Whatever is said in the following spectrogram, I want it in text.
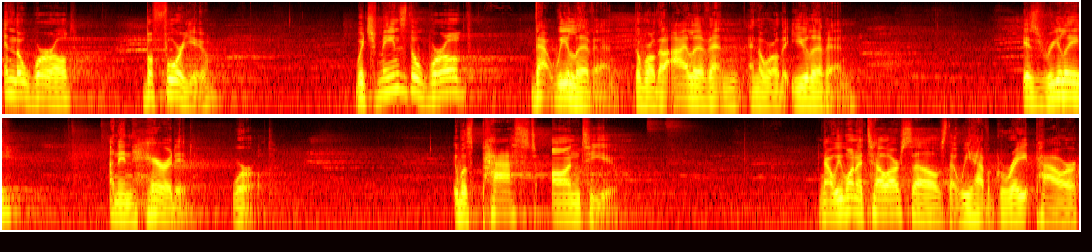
in the world before you, which means the world that we live in, the world that I live in, and the world that you live in, is really an inherited world. It was passed on to you. Now, we want to tell ourselves that we have great power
